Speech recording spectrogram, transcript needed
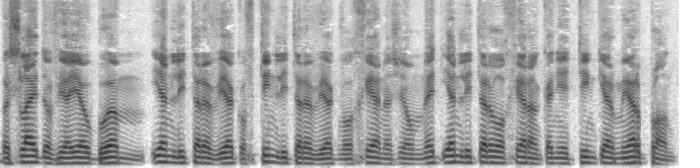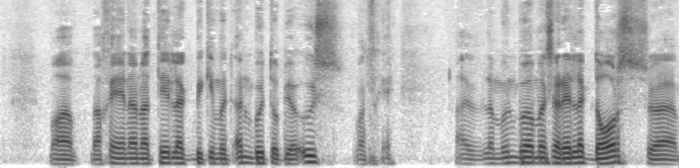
besluit of jy jou boom 1 liter 'n week of 10 liter 'n week wil gee en as jy hom net 1 liter wil gee, dan kan jy 10 keer meer plant. Maar dan gaan jy nou natuurlik bietjie moet inboet op jou oes want hy lemoenboom is redelik dors, so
